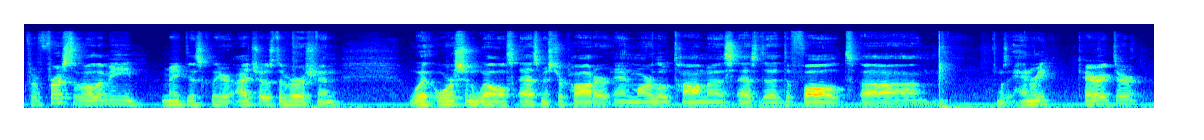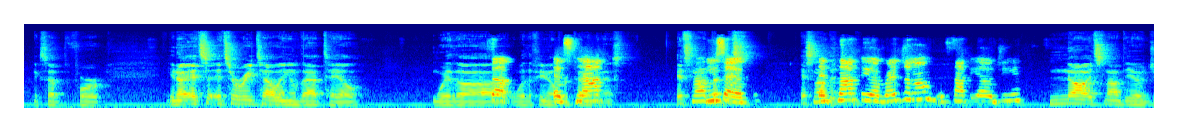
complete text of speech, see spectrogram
For first of all, let me make this clear. I chose the version with Orson Welles as Mr. Potter and Marlo Thomas as the default. Um, was it Henry character? Except for you know it's it's a retelling of that tale with uh so with a female it's protagonist. Not, it's not. You the, said it's, it's not. It's the, not the original. It's not the OG. No, it's not the OG.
